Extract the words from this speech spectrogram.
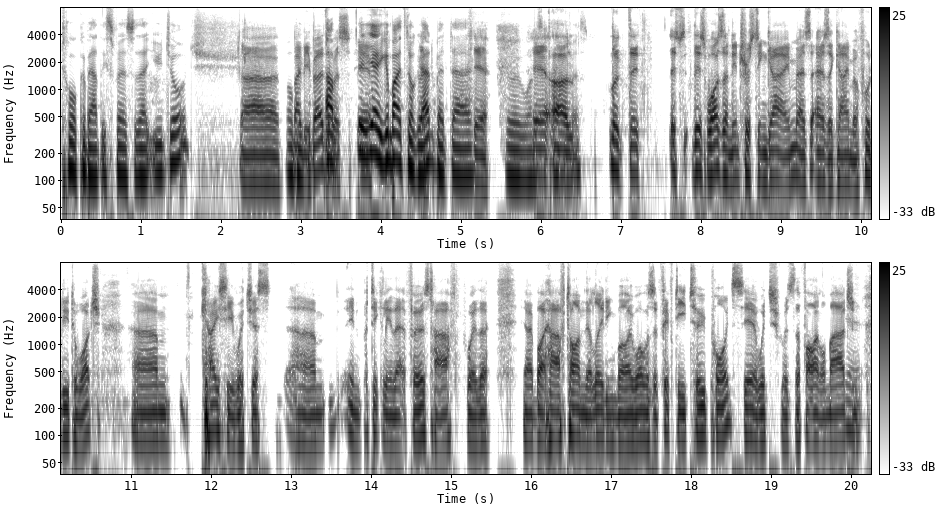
talk about this first. Is that you, George? Uh, maybe both oh, of us. Yeah. you can both talk about it, but uh, Yeah. who wants Yeah, to talk uh, look, the, this this was an interesting game as as a game of footy to watch. Um, Casey were just um, in particularly in that first half, where the you know by half time they're leading by what was it fifty two points, yeah, which was the final margin. Yeah.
